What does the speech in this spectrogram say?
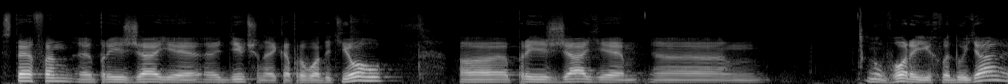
Стефан. Е, Приїжджає дівчина, яка проводить йогу. Приїжджає. Ну, в гори їх веду я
